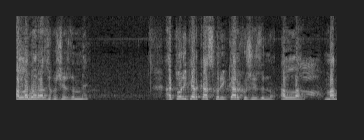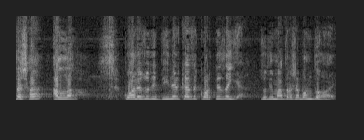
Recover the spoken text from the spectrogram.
আল্লাহ রাজি খুশির জন্যে? আর তরিকার কাজ করি কার খুশির জন্য? আল্লাহ। মাদ্রাসা? আল্লাহ। কলে যদি দিনের কাজে করতে যাইয়া, যদি মাদ্রাসা বন্ধ হয়,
